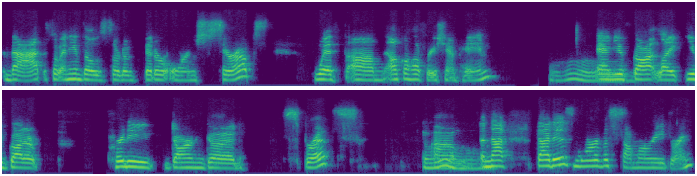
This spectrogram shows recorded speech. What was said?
that so any of those sort of bitter orange syrups with um, alcohol-free champagne, and you've got like you've got a pretty darn good spritz, um, and that that is more of a summery drink.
